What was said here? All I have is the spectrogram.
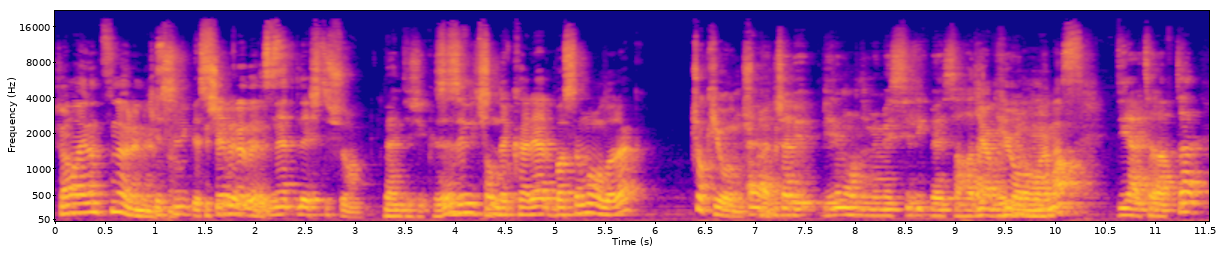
şu an ayrıntısını öğreniyorsun. Kesinlikle. Teşekkür Sebebi ederiz. netleşti şu an. Ben teşekkür ederim. Sizin için Çok- de kariyer basamağı olarak çok iyi olmuş Evet bence. tabii benim orada mümessillik ve sahadan Yapıyor geliyor olmam. olmanız. Diğer tarafta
